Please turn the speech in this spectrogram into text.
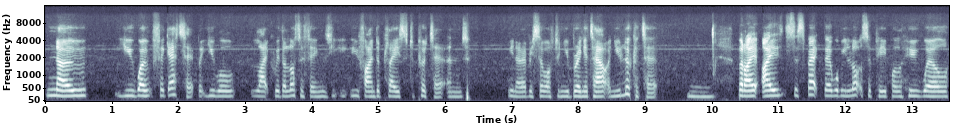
no, you won't forget it, but you will, like with a lot of things, you, you find a place to put it. And, you know, every so often you bring it out and you look at it. Mm. But I, I suspect there will be lots of people who will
